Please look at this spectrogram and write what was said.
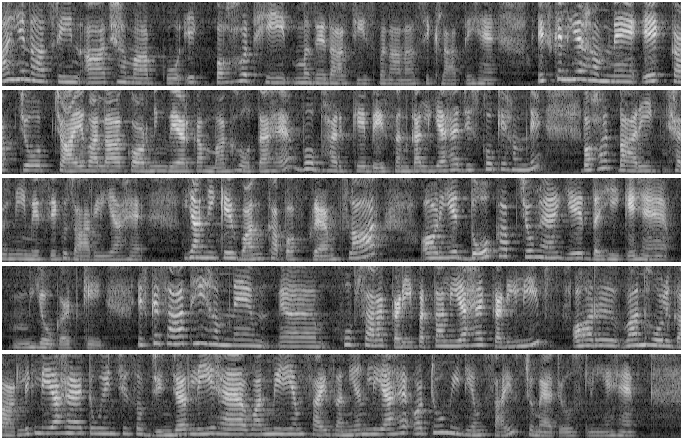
आइए नाजरीन, आज हम आपको एक बहुत ही मज़ेदार चीज़ बनाना सिखलाते हैं। इसके लिए हमने एक कप जो चाय वाला कॉर्निंग वेयर का मग होता है, वो भर के बेसन का लिया है, जिसको कि हमने बहुत बारीक छलनी में से गुजार लिया है। यानी कि one cup of gram flour और ये दो कप जो हैं, ये दही के हैं योगर्ट के। इसके साथ ही हमने खूब सारा कड़ी पत्ता लिया है, कड़ी लीव्स और वन होल गार्लिक लिया है टू इंचेस ऑफ़ जिंजर ली है वन मीडियम साइज़ अनियन लिया है, और टू मीडियम साइज़ टोमेटोज लिए हैं।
